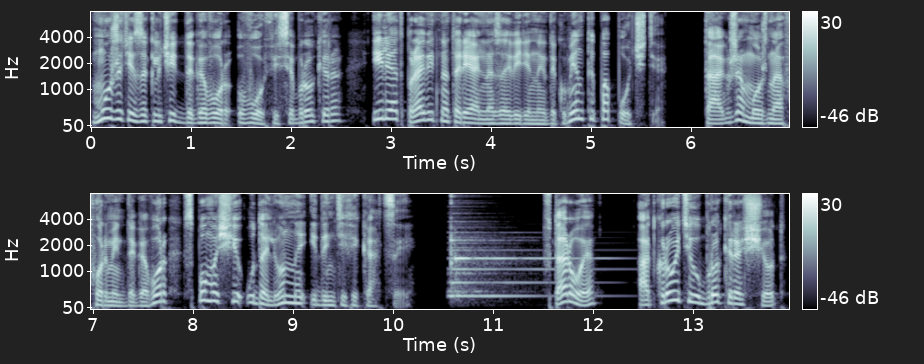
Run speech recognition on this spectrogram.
Можете заключить договор в офисе брокера или отправить нотариально заверенные документы по почте. Также можно оформить договор с помощью удаленной идентификации. Второе. Откройте у брокера счет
